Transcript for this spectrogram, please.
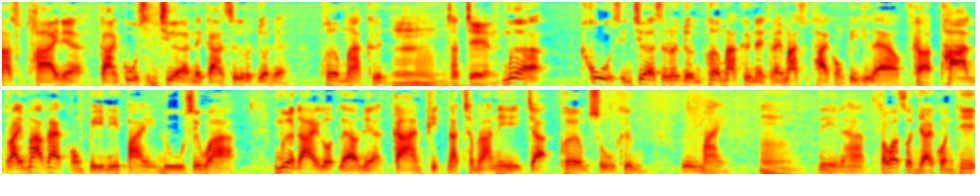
มาสสุดท้ายเนี่ยการกู้สินเชื่อในการซื้อรถยนต์เนี่ยเพิ่มมากขึ้นอืมชัดเจน เมื่อกู้สินเชื่อซื้อรถยนต์เพิ่มมากขึ้นในไตรมาสสุดท้ายของปีที่แล้วครับผ่านไตรมาสแรกของปีนี้ไปดูซิว่า เมื่อได้รถแล้วเนี่ยการผิดนัดชำระหนี้จะเพิ่มสูงขึ้นหรือไม่อืมนี่นะฮะเพราะว่าส่วนใหญ่คนที่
